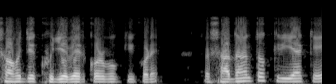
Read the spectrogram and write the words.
সহজে খুঁজে বের করব কি করে? তো সাধারণত ক্রিয়াকে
